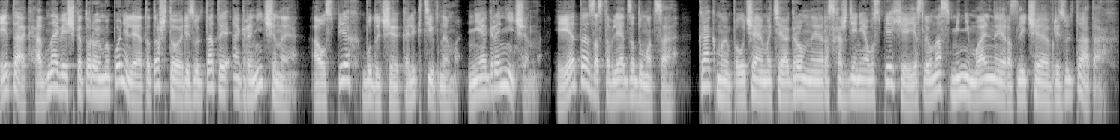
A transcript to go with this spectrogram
Итак, одна вещь, которую мы поняли, это то, что результаты ограничены, а успех, будучи коллективным, не ограничен. И это заставляет задуматься, как мы получаем эти огромные расхождения в успехе, если у нас минимальные различия в результатах?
